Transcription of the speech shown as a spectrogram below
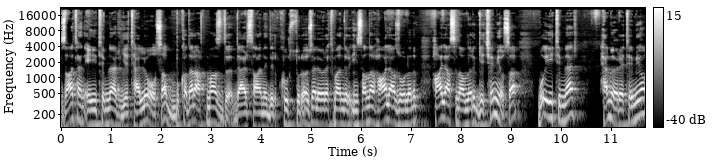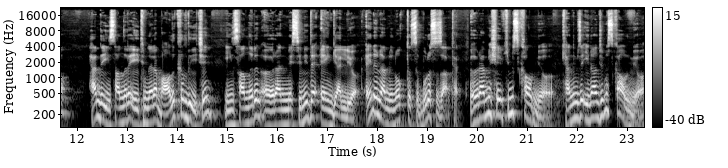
zaten eğitimler yeterli olsa bu kadar artmazdı. Dershanedir, kurstur, özel öğretmendir. İnsanlar hala zorlanıp hala sınavları geçemiyorsa bu eğitimler hem öğretemiyor hem de insanları eğitimlere bağlı kıldığı için insanların öğrenmesini de engelliyor. En önemli noktası burası zaten. Öğrenme şevkimiz kalmıyor. Kendimize inancımız kalmıyor.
